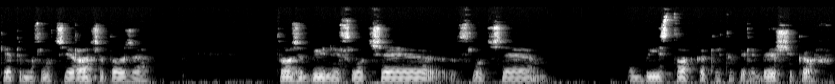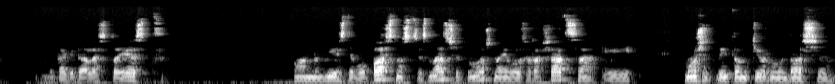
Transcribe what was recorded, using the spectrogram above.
к этому случаю раньше тоже, тоже были случаи, случаи убийства каких-то перебежчиков и так далее. То есть он везде в опасности, значит можно его возвращаться и может быть он тюрьму дальше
